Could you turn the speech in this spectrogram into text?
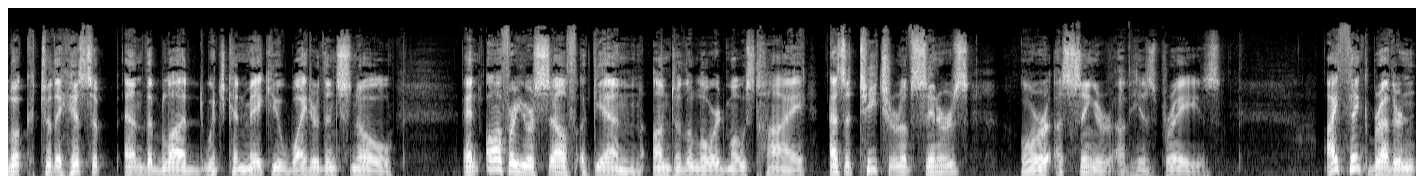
Look to the hyssop and the blood, which can make you whiter than snow, and offer yourself again unto the Lord Most High as a teacher of sinners or a singer of his praise. I think, brethren,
